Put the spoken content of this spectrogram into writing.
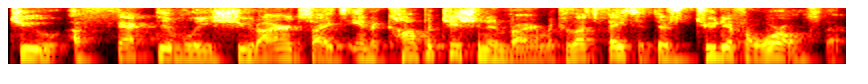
to effectively shoot iron sights in a competition environment. Because let's face it, there's two different worlds there.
